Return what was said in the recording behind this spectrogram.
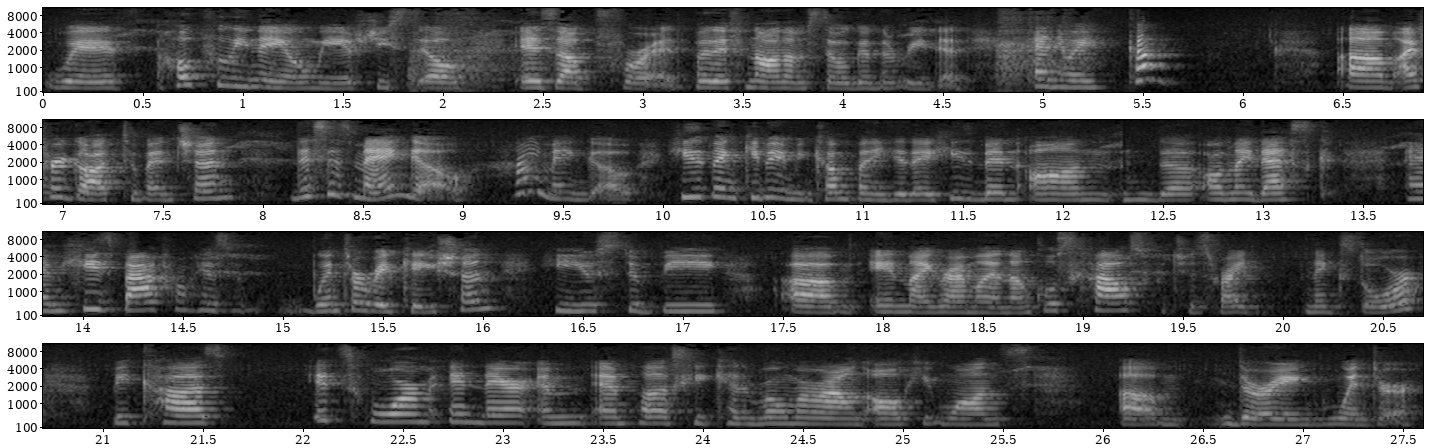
with hopefully Naomi if she still is up for it. But if not I'm still gonna read it. Anyway come. Um, I forgot to mention this is Mango. Hi Mango. He's been keeping me company today. He's been on the on my desk and he's back from his winter vacation. He used to be um, in my grandma and uncle's house which is right next door because it's warm in there and, and plus he can roam around all he wants um, during winter.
